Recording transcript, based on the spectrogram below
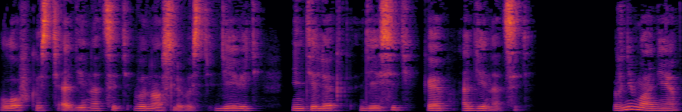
ловкость 11, выносливость 9, интеллект 10, кэп 11. Внимание!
